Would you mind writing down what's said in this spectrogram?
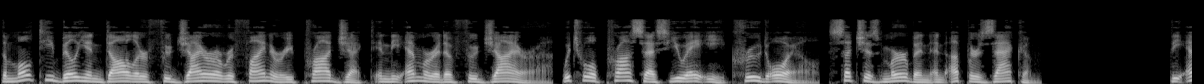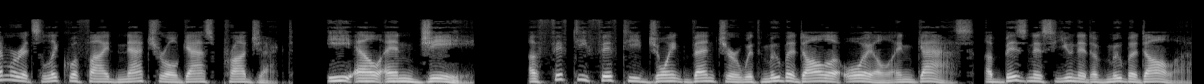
the multi-billion dollar Fujairah refinery project in the Emirate of Fujairah, which will process UAE crude oil, such as Murban and Upper Zakum. The Emirates Liquefied Natural Gas Project ELNG a 50-50 joint venture with Mubadala Oil and Gas, a business unit of Mubadala,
